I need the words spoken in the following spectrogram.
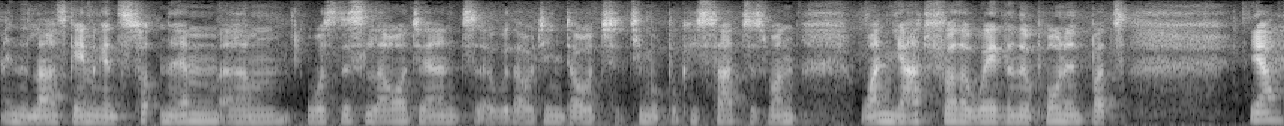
in the last game against Tottenham um, was disallowed, and uh, without any doubt, Teemu Pukki is one one yard further away than the opponent. But yeah,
